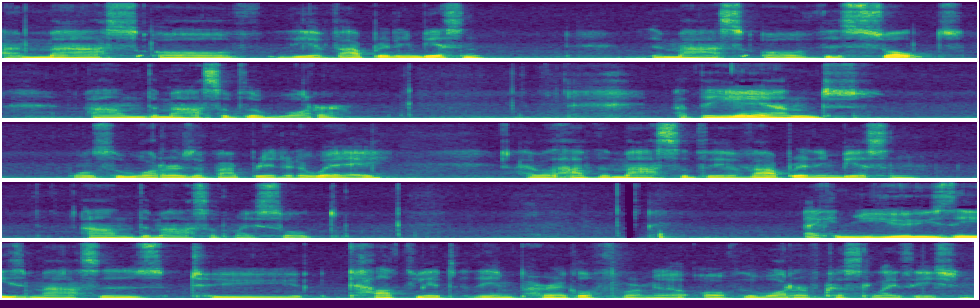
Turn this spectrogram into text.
a mass of the evaporating basin, the mass of the salt, and the mass of the water. At the end, once the water is evaporated away, I will have the mass of the evaporating basin and the mass of my salt. I can use these masses to calculate the empirical formula of the water of crystallization.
